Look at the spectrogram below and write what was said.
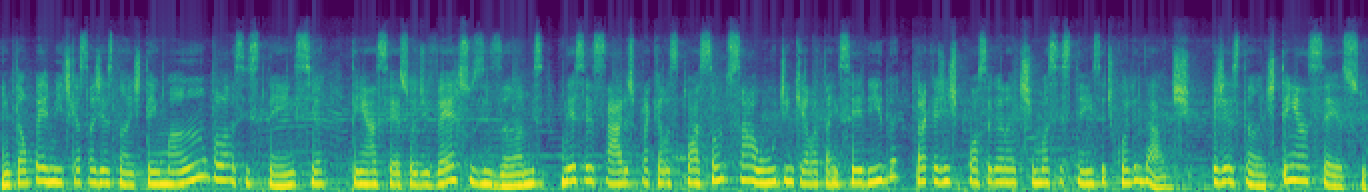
Então, permite que essa gestante tenha uma ampla assistência, tenha acesso a diversos exames necessários para aquela situação de saúde em que ela está inserida, para que a gente possa garantir uma assistência de qualidade. A gestante tem acesso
